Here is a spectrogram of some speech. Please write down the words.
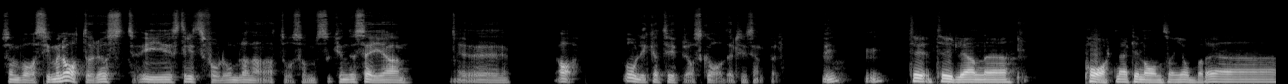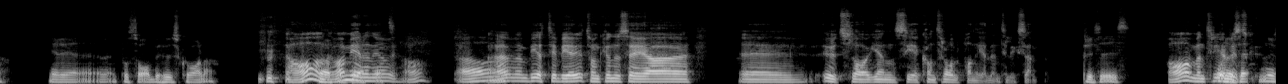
som var simulatorröst i stridsfordon bland annat då, som kunde säga eh, ja, olika typer av skador till exempel. Mm. Mm. Ty tydligen eh, partner till någon som jobbade eh, nere på Saab i Huskvarna. Ja, det var mer än jag. Ja. Ja. Även BT Berit, hon kunde säga eh, utslagen se kontrollpanelen till exempel. Precis. Ja, men trevligt. Nu, nu,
